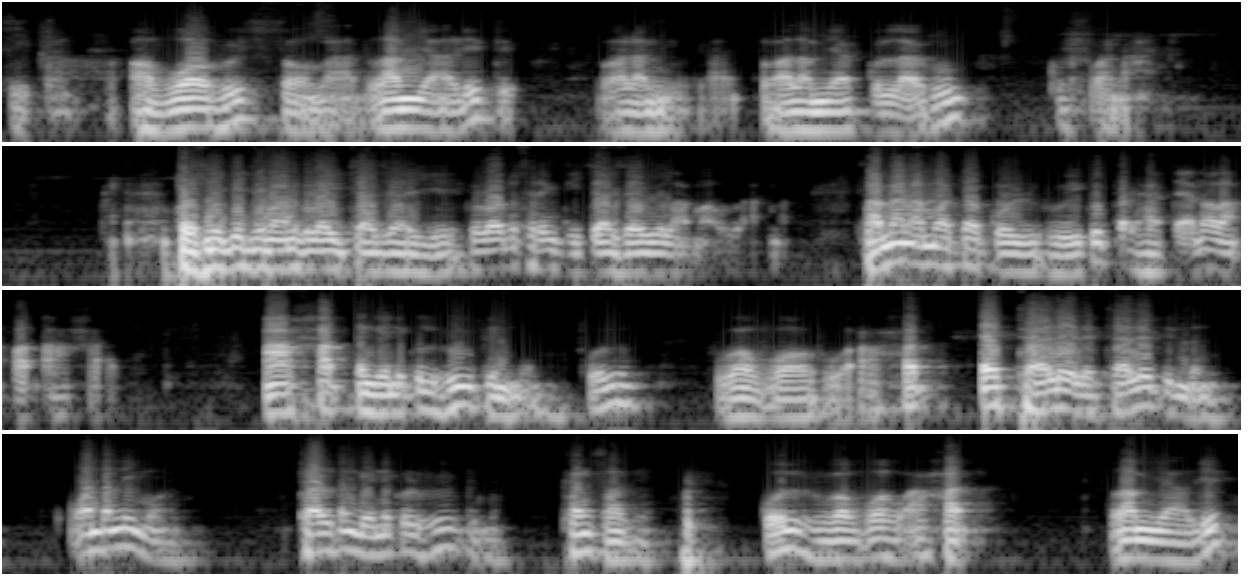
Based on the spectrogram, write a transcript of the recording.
sita. Allahu somad lam yalid walam yulad walam yakul lahu kufuwan Terus niki jenengan kula ijazahi, kula sering dijazahi ulama-ulama. Sama nak maca kulhu iku perhatian lafat ahad. Ahad tenggene kulhu pinten? Kul Wallahu ahad. Eh dalil, dalil pinten? Wonten limo. Dal teng kene kulhu pinten? Kang sami. Qul huwallahu ahad. Lam yalid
